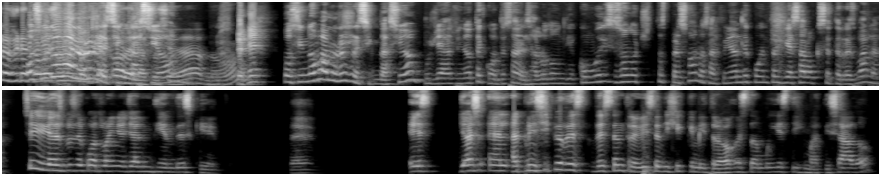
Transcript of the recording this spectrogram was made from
Pero O si no valores resignación. sociedad, ¿no? O si no valores resignación, pues ya si no te contestan el saludo un día, como dices, son 800 personas, al final de cuentas ya es algo que se te resbala. Sí, ya después de cuatro años ya entiendes que eh, es ya es- al, al principio de esta entrevista dije que mi trabajo está muy estigmatizado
